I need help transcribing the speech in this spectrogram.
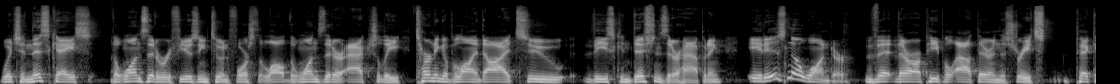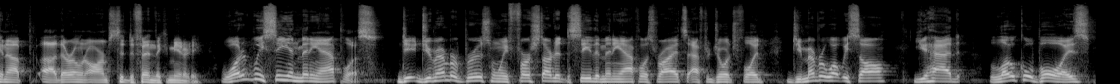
Which in this case, the ones that are refusing to enforce the law, the ones that are actually turning a blind eye to these conditions that are happening, it is no wonder that there are people out there in the streets picking up uh, their own arms to defend the community. What did we see in Minneapolis? Do, do you remember, Bruce, when we first started to see the Minneapolis riots after George Floyd? Do you remember what we saw? You had local boys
